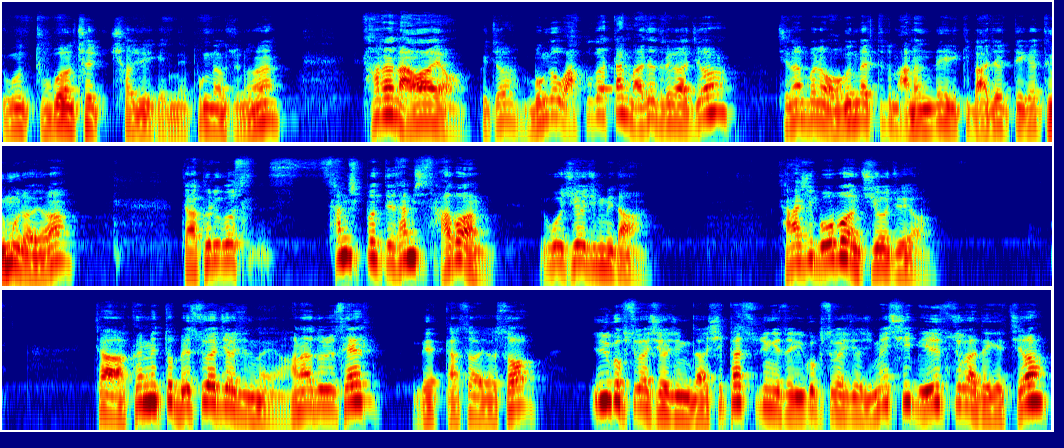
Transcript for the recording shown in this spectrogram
이건 두 번 쳐줘야겠네, 퐁당수는. 살아나와요. 그죠? 뭔가 왁구가 딱 맞아 들어가죠? 지난번에 어긋날 때도 많은데 이렇게 맞을 때가 드물어요. 자, 그리고 30번 때 34번. 이거 지어집니다. 45번 지어줘요. 자, 그러면 또 몇 수가 지어졌나요? 하나, 둘, 셋, 넷, 다섯, 여섯, 일곱 수가 지어집니다. 18수 중에서 일곱 수가 지어지면 11수가 되겠죠?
